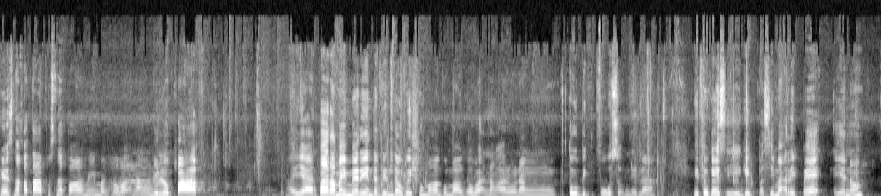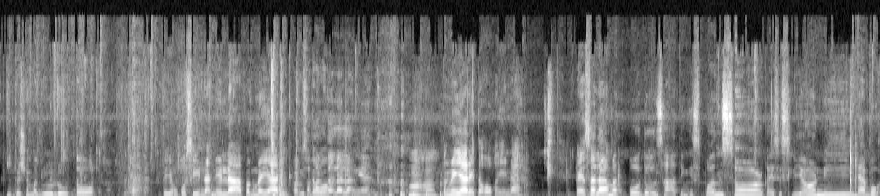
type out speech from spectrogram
Guys, nakatapos na pa kami magawa ng nilupak. Ayan, para may merienda din daw guys yung mga gumagawa ng ano ng tubig puso nila. Ito guys, iigib pa si Maripe. Ayan oh, dito siya magluluto. Ito yung kusina nila. Pag nayari po ito, Samantala lang yan. mm pag nayari ito, okay na. Kaya salamat po doon sa ating sponsor, kay Sis Leonie, na bu-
